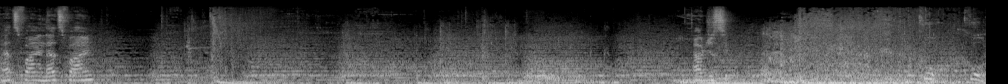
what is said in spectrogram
That's fine, that's fine. I'll just... Cool, cool.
